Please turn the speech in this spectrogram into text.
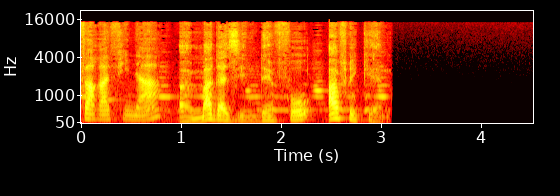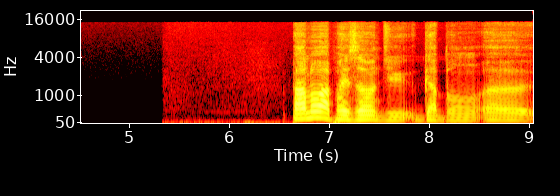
Farafina. Un magazine d'infos africaine. Parlons à présent du Gabon. Euh,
